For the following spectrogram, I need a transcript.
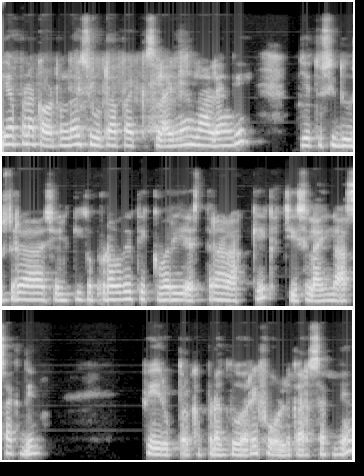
ਇਹ ਆਪਣਾ ਕਾਟਨ ਦਾ ਹੀ ਸੂਟ ਆ, ਆਪਾਂ ਇੱਕ ਸਲਾਈ ਨਾਲ ਲਾ ਲਾਂਗੇ ਜੇ ਤੁਸੀਂ ਦੂਸਰਾ ਸਿਲਕੀ ਕੱਪੜਾ ਉਹਦੇ ਤੇ ਇੱਕ ਵਾਰੀ ਇਸ ਤਰ੍ਹਾਂ ਰੱਖ ਕੇ ਕੱਚੀ ਸਲਾਈ ਲਾ ਸਕਦੇ ਹੋ ਫਿਰ ਉੱਪਰ ਕੱਪੜਾ ਦੁਬਾਰੇ ਫੋਲਡ ਕਰ ਸਕਦੇ ਹੋ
